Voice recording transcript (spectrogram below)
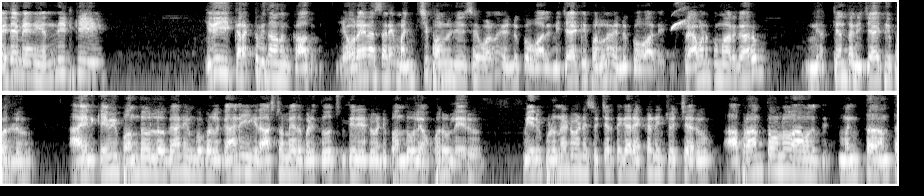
అయితే నేను ఎన్నిటికీ ఇది కరెక్ట్ విధానం కాదు. ఎవరైనా సరే మంచి పనులు చేసే వాళ్ళని ఎన్నుకోవాలి నిజాయితీ పనులను ఎన్నుకోవాలి. శ్రావణ్ కుమార్ గారు అత్యంత నిజాయితీ పరులు. ఆయనకేమి బంధువుల్లో కానీ ఇంకొకళ్ళు కానీ ఈ రాష్ట్రం మీద పడి దోచుకు తినేటువంటి బంధువులు ఎవ్వరూ లేరు. మీరు ఇప్పుడు ఉన్నటువంటి సుచరిత గారు ఎక్కడి నుంచి వచ్చారు? ఆ ప్రాంతంలో ఆమె అంత అంత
